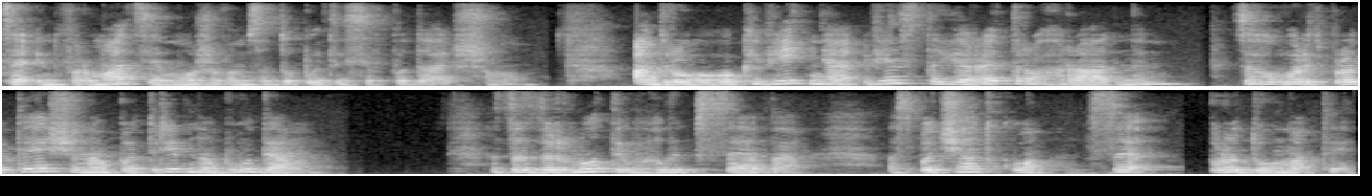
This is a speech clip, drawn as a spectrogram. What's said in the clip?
Ця інформація може вам знадобитися в подальшому. А 2 квітня він стає ретроградним. Це говорить про те, що нам потрібно буде зазирнути вглиб себе, спочатку все продумати,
